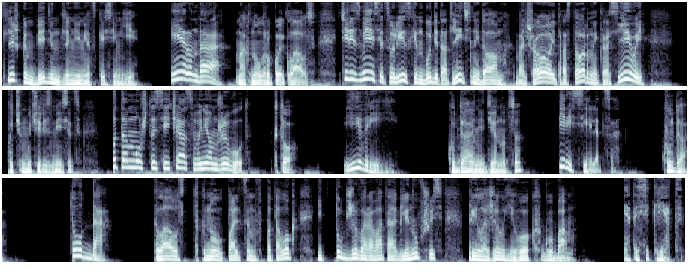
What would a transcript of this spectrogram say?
«Слишком беден для немецкой семьи». «Ерунда!» — махнул рукой Клаус. «Через месяц у Лискин будет отличный дом. Большой, просторный, красивый». «Почему через месяц?» «Потому что сейчас в нем живут». «Кто?» «Евреи». «Куда они денутся?» «Переселятся». «Куда?» «Туда». Клаус ткнул пальцем в потолок и тут же, воровато оглянувшись, приложил его к губам. «Это секрет.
